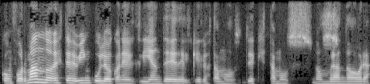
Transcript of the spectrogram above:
conformando este vínculo con el cliente del que lo estamos, que estamos nombrando ahora.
